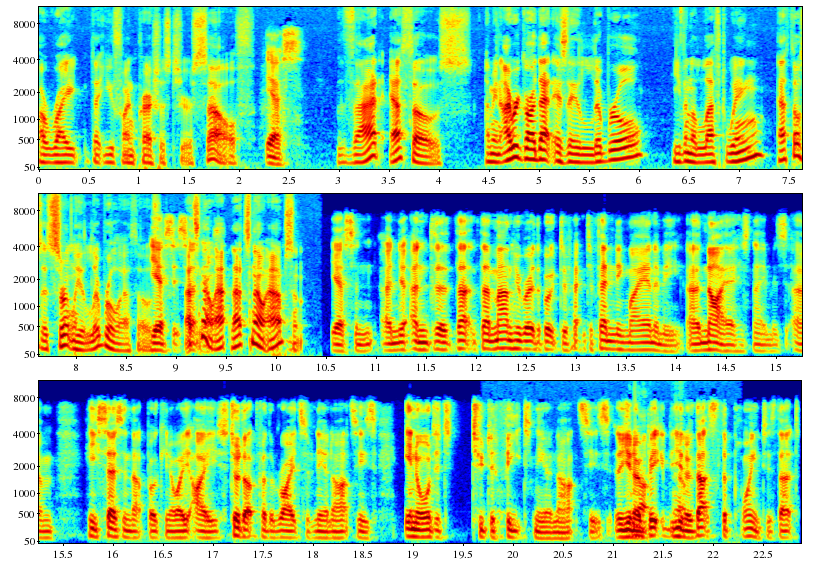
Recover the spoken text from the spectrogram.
a right that you find precious to yourself. Yes. That ethos, I mean, I regard that as a liberal even a left wing ethos. It's certainly a liberal ethos. Yes, it's that's now that's now absent. Yes, and and and the, that the man who wrote the book Def- "Defending My Enemy," uh, Neier, his name is. Um, he says in that book, you know, I, I stood up for the rights of neo Nazis in order to, to defeat neo Nazis. You know, yeah, be, you know that's the point. Is that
